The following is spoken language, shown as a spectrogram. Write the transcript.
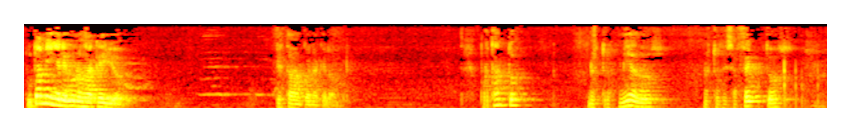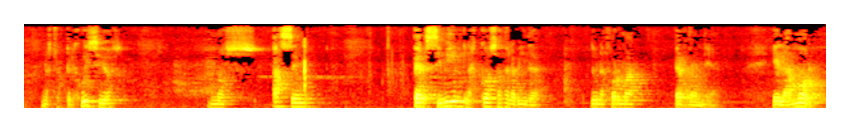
tú también eres uno de aquellos que estaban con aquel hombre. Por tanto, nuestros miedos, nuestros desafectos, nuestros prejuicios nos hacen percibir las cosas de la vida de una forma errónea. El amor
